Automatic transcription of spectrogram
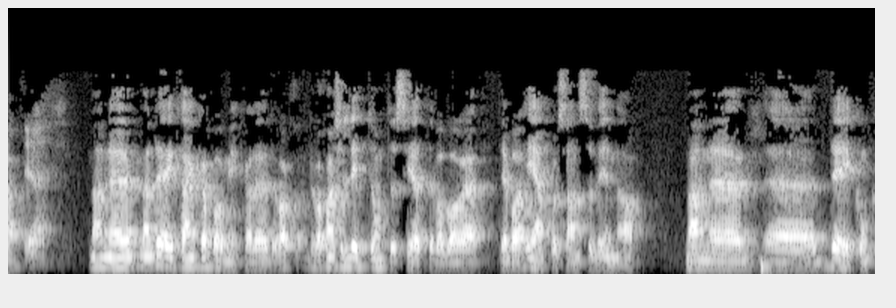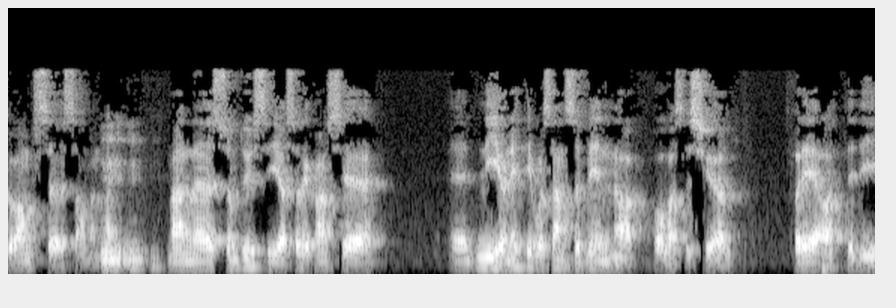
ja. ja. Men, eh, men det jeg tenker på, Mikael, det, det, var, det var kanskje litt dumt å si at det var bare, det bare 1 som vinner. Men eh, eh, det er i konkurransesammenheng. Mm, mm, Men eh, som du sier, så er det kanskje eh, 99 som vinner over seg sjøl. Fordi at de,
